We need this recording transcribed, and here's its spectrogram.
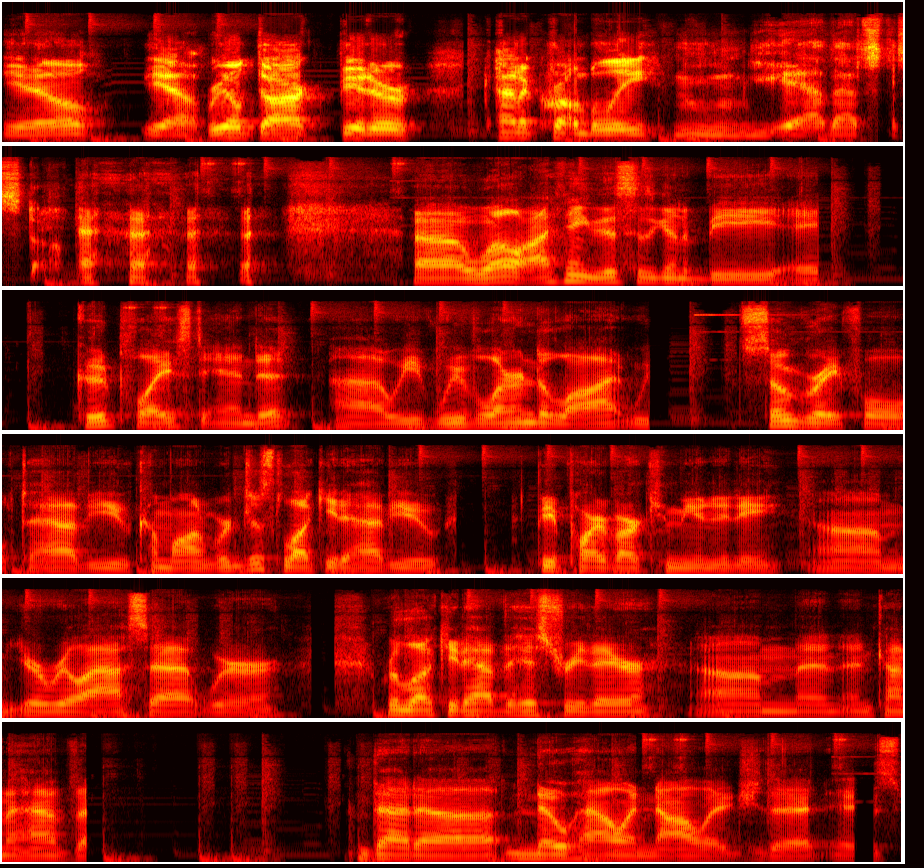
you know. Yeah, real dark, bitter, kind of crumbly. Mm, yeah, that's the stuff. uh, well, I think this is going to be a good place to end it. Uh, we've we've learned a lot. We're so grateful to have you come on. We're just lucky to have you be a part of our community. Um, you're a real asset. We're we're lucky to have the history there um, and and kind of have that that uh, know-how and knowledge that is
